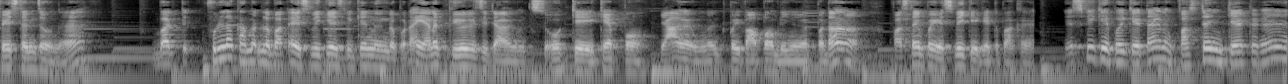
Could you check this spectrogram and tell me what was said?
ஃபேஸ் தெரிஞ்சவங்க. பட் ஃபுல்லாக கமெண்ட்டில் பார்த்தா எஸ்விகே எஸ்விகேன்னு போட்டால் எனக்கு க்யூரியாசிட்டி ஆரம்பிச்சு ஓகே கேட்போம். யார் அவங்கன்ட்டு போய் பார்ப்போம் அப்படிங்கிறப்ப தான் ஃபஸ்ட் டைம் போய் எஸ்விகே கேட்டு பார்க்குறேன். எஸ்விகே போய் கேட்டால் எனக்கு ஃபஸ்ட் டைம் கேட்குறேன்.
